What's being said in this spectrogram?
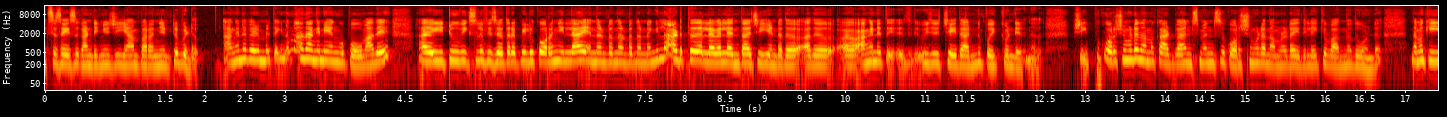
എക്സസൈസ് കണ്ടിന്യൂ ചെയ്യാൻ പറഞ്ഞിട്ട് വിടും. അങ്ങനെ വരുമ്പോഴത്തേക്കിനും അതങ്ങനെ അങ്ങ് പോകും. അതേ ഈ ടു വീക്സിൽ ഫിസിയോതെറപ്പിയിൽ കുറഞ്ഞില്ല എന്നുണ്ടെന്നുണ്ടെന്നുണ്ടെങ്കിൽ അടുത്ത ലെവലിൽ എന്താ ചെയ്യേണ്ടത്? അത് അങ്ങനെ ചെയ്തായിരുന്നു പോയിക്കൊണ്ടിരുന്നത്. പക്ഷേ ഇപ്പോൾ കുറച്ചും കൂടെ നമുക്ക് അഡ്വാൻസ്മെന്റ്സ് കുറച്ചും കൂടെ നമ്മളുടെ ഇതിലേക്ക് വന്നതുകൊണ്ട് നമുക്ക് ഈ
